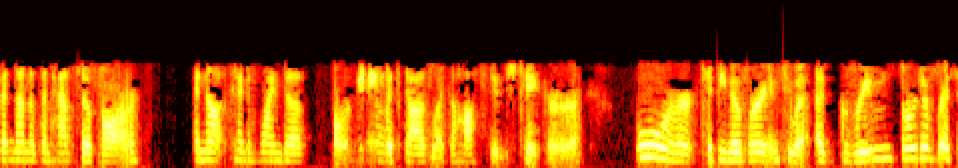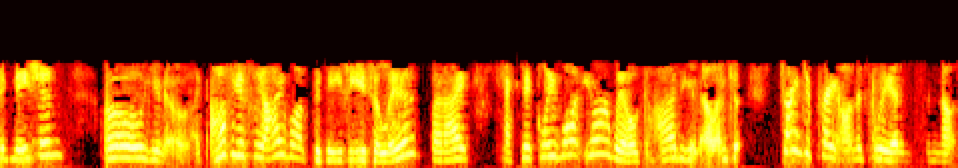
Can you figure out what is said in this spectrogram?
but none of them have so far, and not kind of wind up bargaining with God like a hostage taker, or tipping over into a, a grim sort of resignation. Oh, you know, like obviously I want the baby to live, but I technically want your will, God, you know, and to, trying to pray honestly and not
